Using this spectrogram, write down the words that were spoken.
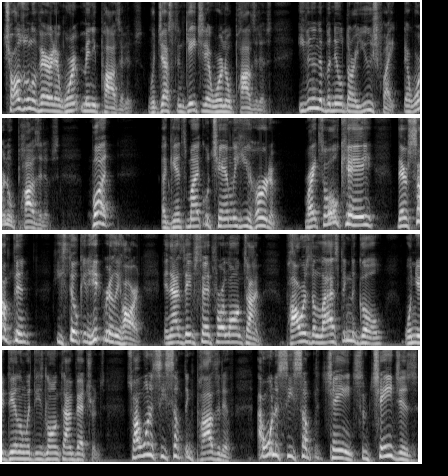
Charles Oliveira, there weren't many positives. With Justin Gaethje, there were no positives. Even in the Beneil Dariush fight, there were no positives. But against Michael Chandler, he hurt him, right? So, okay, there's something. He still can hit really hard. And as they've said for a long time, power is the last thing to go when you're dealing with these longtime veterans. So I want to see something positive. I want to see something change, some changes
